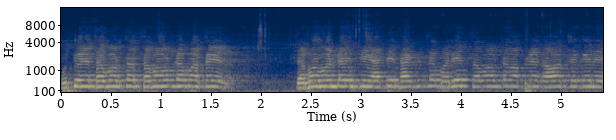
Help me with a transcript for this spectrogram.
त्यांच्या पुतळ्यासमोरचा सभामंडप असेल. सभामंडपाची यादी सांगितलं बरेच सभामंडप आपल्या गावातले गेले.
